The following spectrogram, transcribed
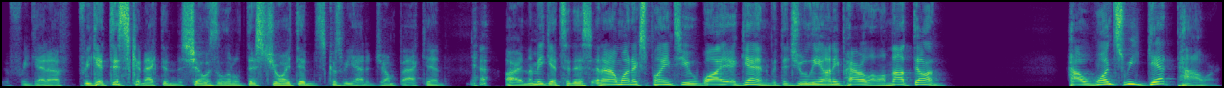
if we get a if we get disconnected and the show is a little disjointed, it's because we had to jump back in. Yeah. All right, let me get to this. And I want to explain to you why, again, with the Giuliani parallel, I'm not done. How once we get power,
